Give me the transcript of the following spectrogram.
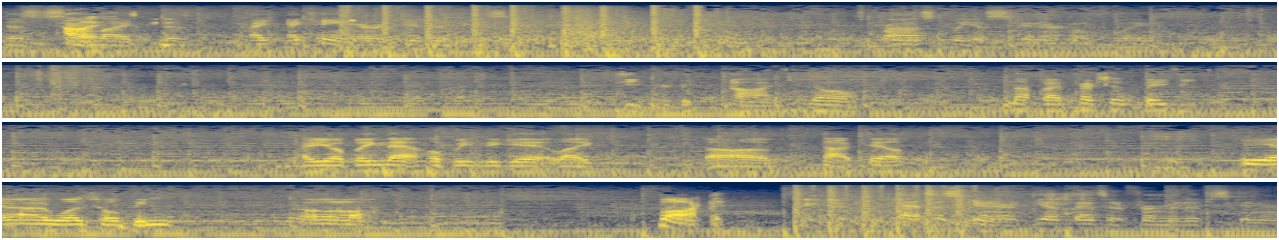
Doesn't sound like. Does, I, I can't hear it due to the music. It's possibly a Skinner, hopefully. Steve, you're gonna die. No, not my precious baby. Are you opening that hoping to get like uh cocktail? Yeah, I was hoping. Oh. Fuck. That's a Skinner. Yep, that's an affirmative Skinner.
